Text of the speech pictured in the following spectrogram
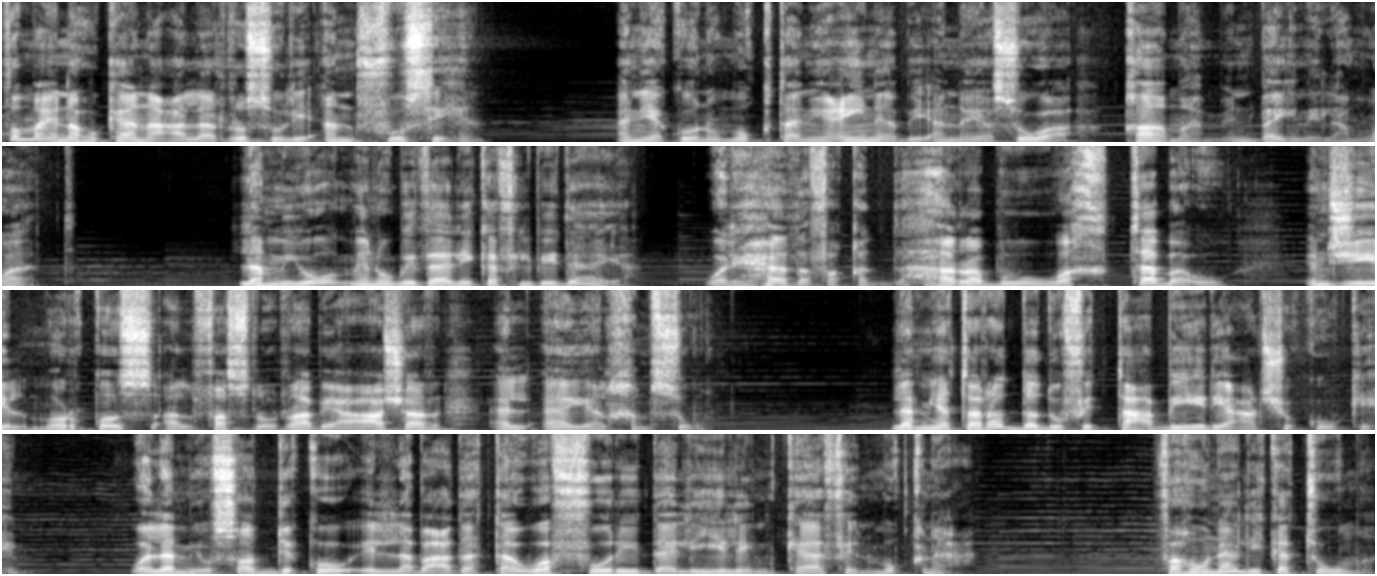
ثم إنه كان على الرسل أنفسهم أن يكونوا مقتنعين بأن يسوع قام من بين الأموات. لم يؤمنوا بذلك في البداية ولهذا فقد هربوا واختبأوا إنجيل مرقس الفصل الرابع عشر الآية الخمسون. لم يترددوا في التعبير عن شكوكهم ولم يصدقوا إلا بعد توفر دليل كاف مقنع. فهنالك توما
